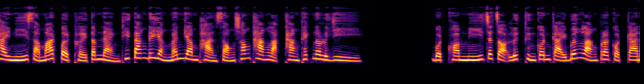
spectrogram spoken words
ภัยนี้สามารถเปิดเผยตำแหน่งที่ตั้งได้อย่างแม่นยำผ่านสองช่องทางหลักทางเทคโนโลยี บทความนี้จะเจาะลึกถึงกลไกเบื้องหลังปรากฏการ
